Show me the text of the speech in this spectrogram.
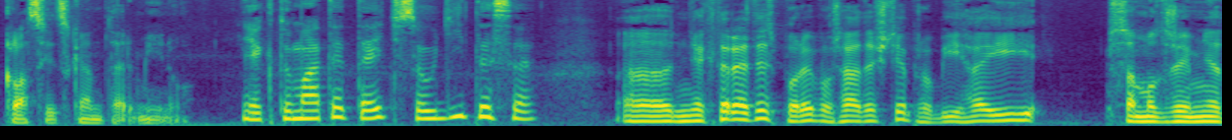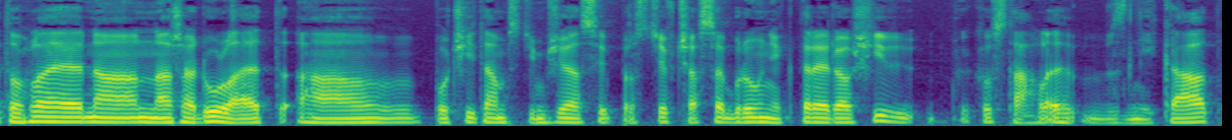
klasickém termínu. Jak to máte teď? Soudíte se? Eh, některé ty spory pořád ještě probíhají. Samozřejmě tohle je na, na řadu let a počítám s tím, že asi prostě v čase budou některé další jako stále vznikat,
